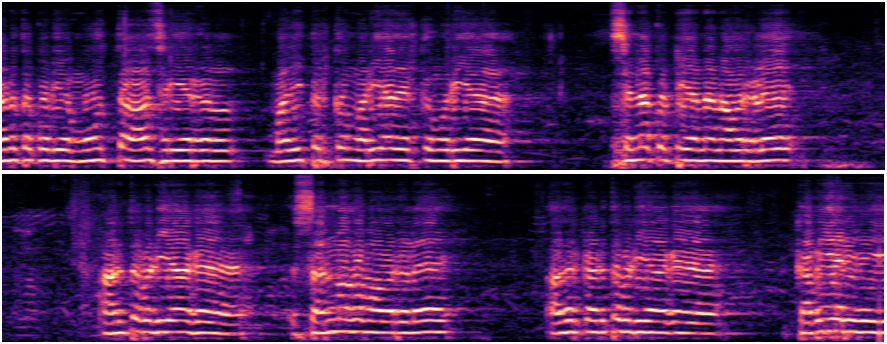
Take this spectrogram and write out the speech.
நடத்தக்கூடிய மூத்த ஆசிரியர்கள் மதிப்பிற்கும் மரியாதைக்கும் உரிய சின்னக்குட்டி அண்ணன் அவர்களே அடுத்தபடியாக சண்முகம் அவர்களே அதற்கு அடுத்தபடியாக கவியறிவி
